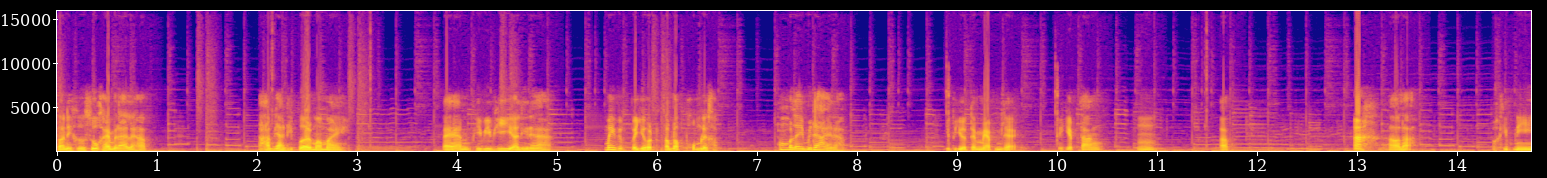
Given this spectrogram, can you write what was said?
ตอนนี้คือสู้ใครไม่ได้เลยครับสามอย่างที่เปิดมาใหม่แฟน PVP อารีนาไม่เป็นประโยชน์สำหรับผมเลยครับทำอะไรไม่ได้นะครับมีประโยชน์แต่แมปนี่แหละไม่เก็บตังค์อืมครับอะเอาล่ะคลิปนี้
